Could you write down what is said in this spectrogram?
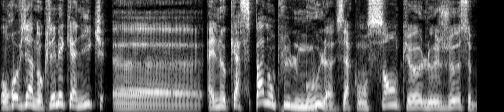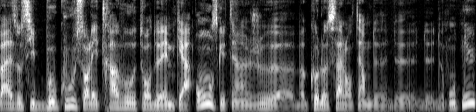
on revient donc les mécaniques, euh, elles ne cassent pas non plus le moule, c'est-à-dire qu'on sent que le jeu se base aussi beaucoup sur les travaux autour de MK11, qui était un jeu euh, bah, colossal en termes de, de, contenu.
